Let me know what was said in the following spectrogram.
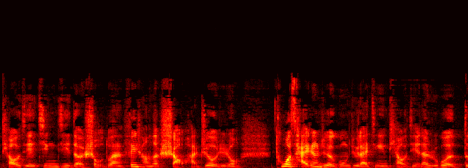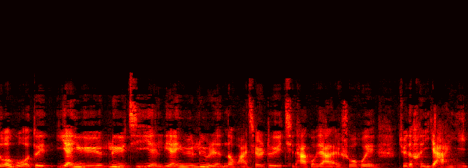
调节经济的手段非常的少哈，只有这种通过财政这个工具来进行调节。那如果德国对严于律己也严于律人的话，其实对于其他国家来说会觉得很压抑。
